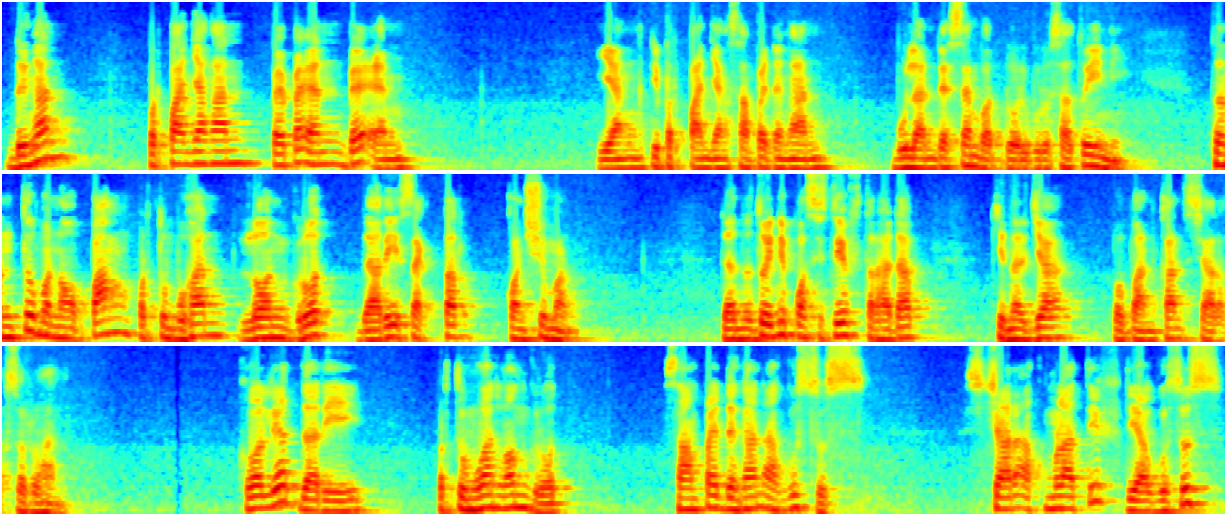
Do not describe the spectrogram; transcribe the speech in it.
dengan perpanjangan PPNBM yang diperpanjang sampai dengan bulan Desember 2021 ini, tentu menopang pertumbuhan loan growth dari sektor consumer. Dan tentu ini positif terhadap kinerja perbankan secara keseluruhan. Kalau lihat dari pertumbuhan loan growth sampai dengan Agustus, secara akumulatif di Agustus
